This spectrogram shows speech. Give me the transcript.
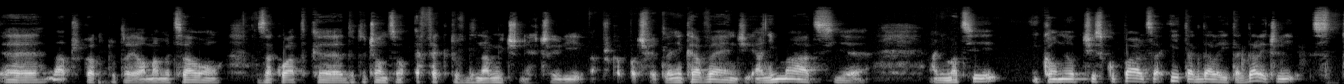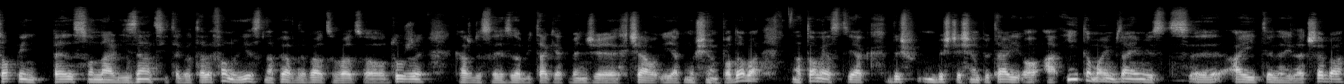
E, na przykład tutaj o, mamy całą zakładkę dotyczącą efektów dynamicznych, czyli na przykład podświetlenie krawędzi, animacje, animacje ikony odcisku palca i tak dalej, i tak dalej, czyli stopień personalizacji tego telefonu jest naprawdę bardzo, bardzo duży. Każdy sobie zrobi tak, jak będzie chciał i jak mu się podoba. Natomiast jak byś, byście się pytali o AI, to moim zdaniem jest e, AI tyle, ile trzeba,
